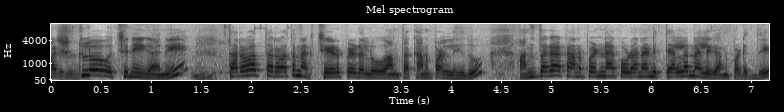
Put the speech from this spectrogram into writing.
ఫస్ట్లో వచ్చినాయి కానీ తర్వాత తర్వాత నాకు చీడపీడలు అంత కనపడలేదు. అంతగా కనపడినా కూడానండి తెల్ల నల్లి కనపడుద్ది.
